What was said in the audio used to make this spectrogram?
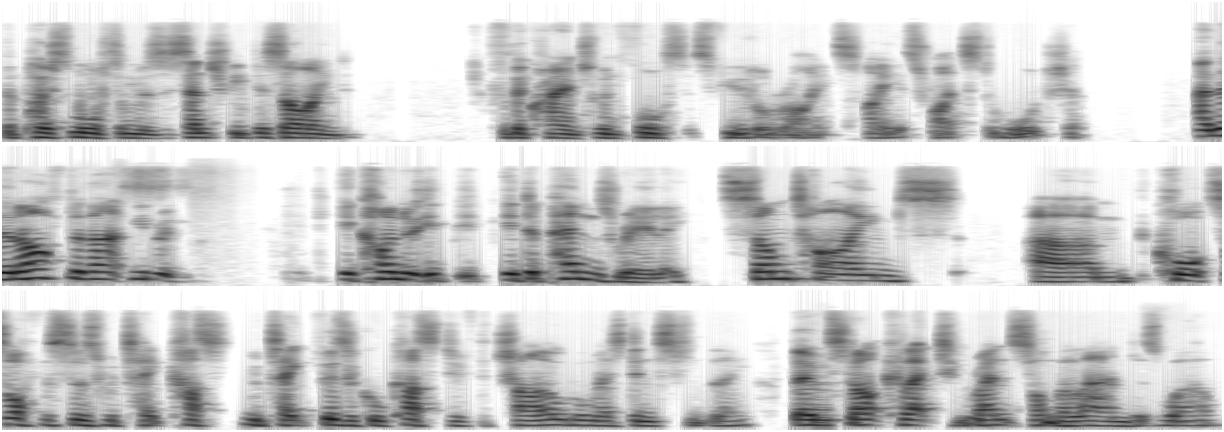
the post-mortem was essentially designed for the crown to enforce its feudal rights, i.e., its rights to wardship. And then after that, you know, it, it kind of it, it, it, depends really. Sometimes um, courts officers would take cust- would take physical custody of the child almost instantly. They would start collecting rents on the land as well.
